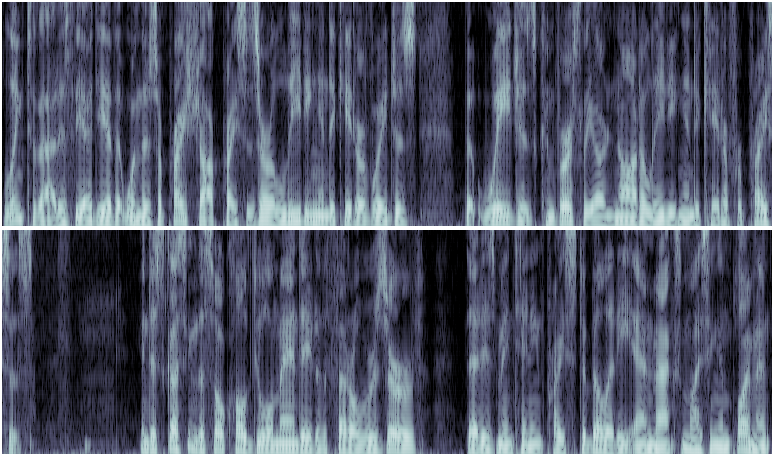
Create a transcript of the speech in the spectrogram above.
Linked to that is the idea that when there's a price shock, prices are a leading indicator of wages, but wages, conversely, are not a leading indicator for prices. In discussing the so called dual mandate of the Federal Reserve, that is, maintaining price stability and maximizing employment,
